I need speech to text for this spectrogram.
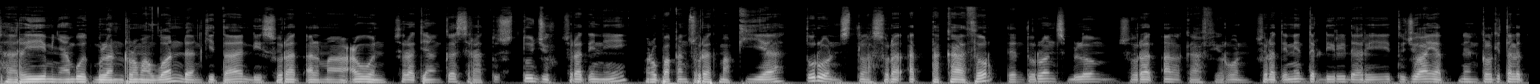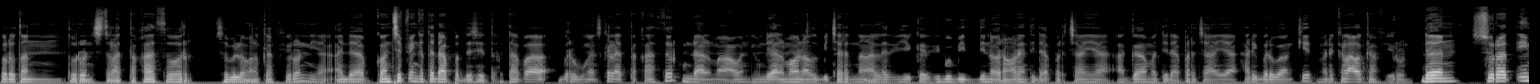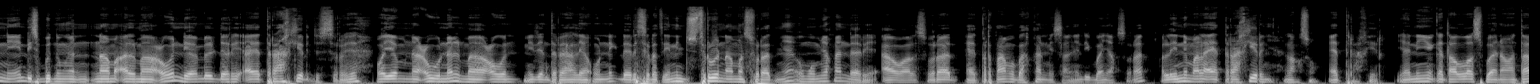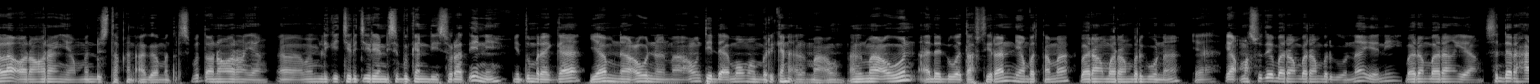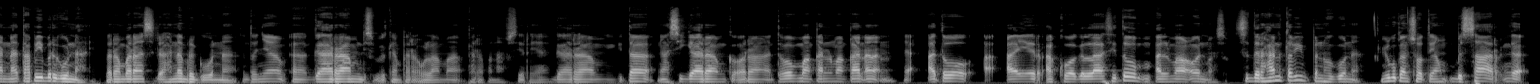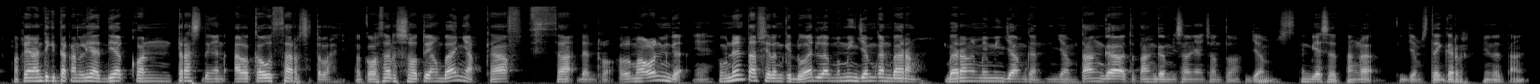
hari menyambut bulan Ramadan Dan kita di surat Al-Ma'un Surat yang ke-107 Surat ini merupakan surat Makiyah turun setelah surat At-Takatsur dan turun sebelum surat Al-Kafirun. Surat ini terdiri dari tujuh ayat dan kalau kita lihat urutan turun setelah At-Takatsur sebelum Al-Kafirun ya ada konsep yang kita dapat di situ. Betapa berhubungan sekali At-Takatsur kemudian Al-Maun. Kemudian Al-Maun Allah bicara tentang alladzi yukadzibu biddin orang-orang yang tidak percaya, agama tidak percaya, hari berbangkit mereka Al-Kafirun. Dan surat ini disebut dengan nama Al-Maun diambil dari ayat terakhir justru ya. Wa yamna'unal maun. Ini antara hal yang unik dari surat ini justru nama suratnya umumnya kan dari awal surat ayat pertama bahkan misalnya di banyak surat. Kalau ini malah ayat terakhirnya langsung ayat terakhir. Ya ini kata Allah Subhanahu wa taala orang-orang yang mendustakan agama tersebut orang-orang yang uh, memiliki ciri-ciri yang disebutkan di surat ini itu mereka yamnaun al-maun tidak mau memberikan al-maun. Al-maun ada dua tafsiran. Yang pertama barang-barang berguna ya. Yang maksudnya barang-barang berguna ya ini barang-barang yang sederhana tapi berguna. Barang-barang sederhana berguna. Contohnya uh, garam disebutkan para ulama, para penafsir ya. Garam kita ngasih garam ke orang atau makanan-makanan ya atau air aqua gelas itu al-maun masuk. Sederhana tapi penuh guna. Ini bukan sesuatu yang besar, enggak. Makanya nanti kita akan lihat dia kontras dengan al-kautsar setelahnya. Al-kautsar sesuatu yang banyak, kaf, sa dan ro. Kalau maun enggak ya. Kemudian tafsiran kedua adalah meminjamkan barang barang meminjamkan jam tangga tetangga misalnya contoh jam kan biasa tangga jam steger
